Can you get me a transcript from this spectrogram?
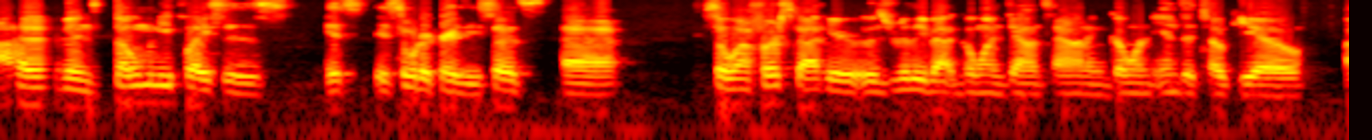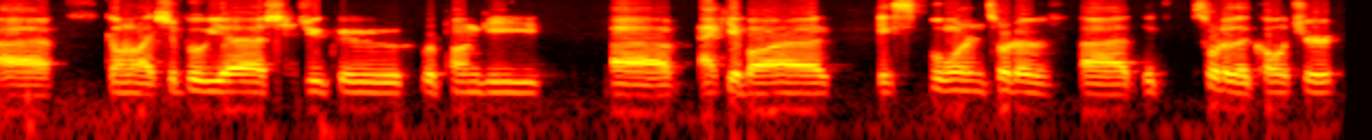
I have been so many places. It's it's sort of crazy. So it's uh, so when I first got here, it was really about going downtown and going into Tokyo, uh, going to like Shibuya, Shinjuku, Roppongi, uh, Akihabara, exploring sort of uh, the, sort of the culture.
